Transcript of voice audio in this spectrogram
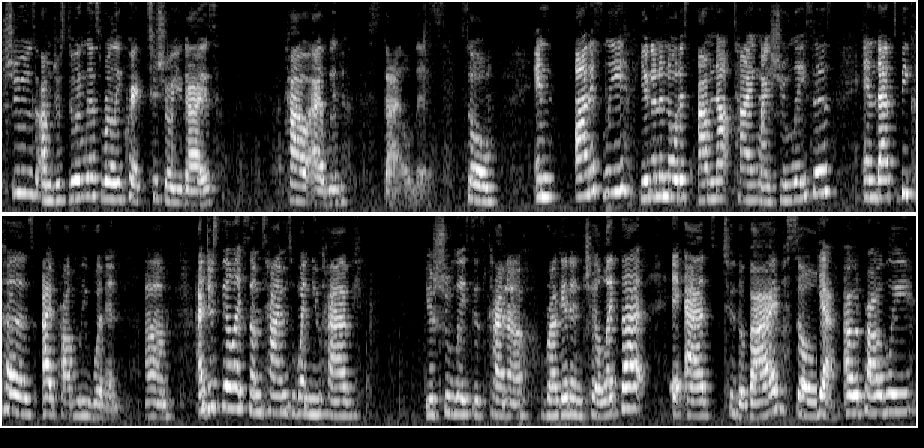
shoes. I'm just doing this really quick to show you guys how i would style this. So and honestly you're gonna notice i'm not tying my shoelaces and that's because i probably wouldn't. Um i just feel like sometimes when you have your shoelace is kind of rugged and chill like that it adds to the vibe. So yeah i would probably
